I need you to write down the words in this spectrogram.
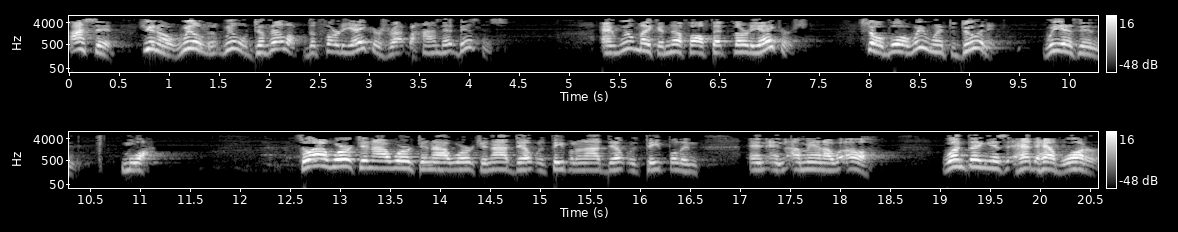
I said, you know, we'll we'll develop the 30 acres right behind that business and we'll make enough off that 30 acres. So, boy, we went to doing it. We as in moi. So I worked and I worked and I worked and I dealt with people and I dealt with people and, and, and I mean, I, oh, one thing is it had to have water.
